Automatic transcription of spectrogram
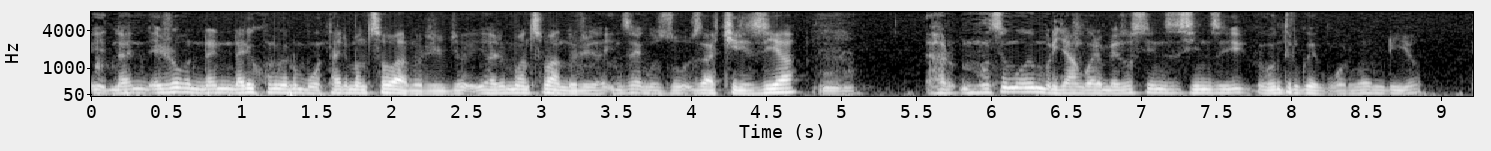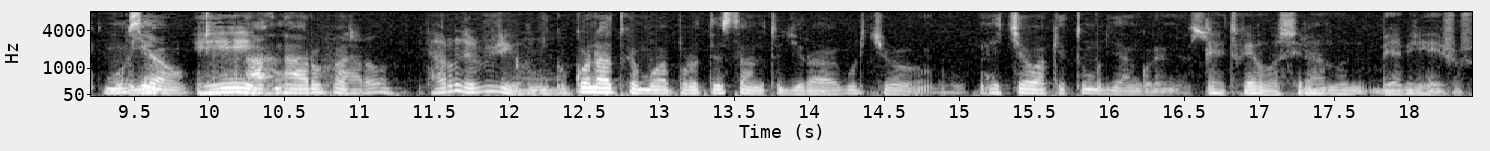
E, na- ejo bundi nari- nari kumwe n'umuntu arimo nsobanurira ibyo arimo nsobanurira inzego za kiliziya. Hari umunsi w'umuryango remezo sinzi sinzi urundi rwego ruba ruriyo. Munsi yawo nta- nta ruhare nta rundi ruriyo kuko natwe mu baporotesitanti tugira gutyo nk'icyo wakita umuryango remezo. Eh, twe mu basilamu biba biri hejuru.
